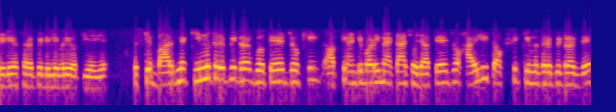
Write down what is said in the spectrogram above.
रेडियोथेरेपी डिलीवरी होती है ये। उसके बाद में कीमोथेरेपी ड्रग्स होते हैं जो कि आपके एंटीबॉडी में अटैच हो जाते हैं जो हाईली टॉक्सिक कीमोथेरेपी ड्रग्स है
